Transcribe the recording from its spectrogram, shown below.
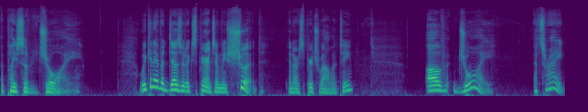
a place of joy. We can have a desert experience, and we should in our spirituality, of joy. That's right.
